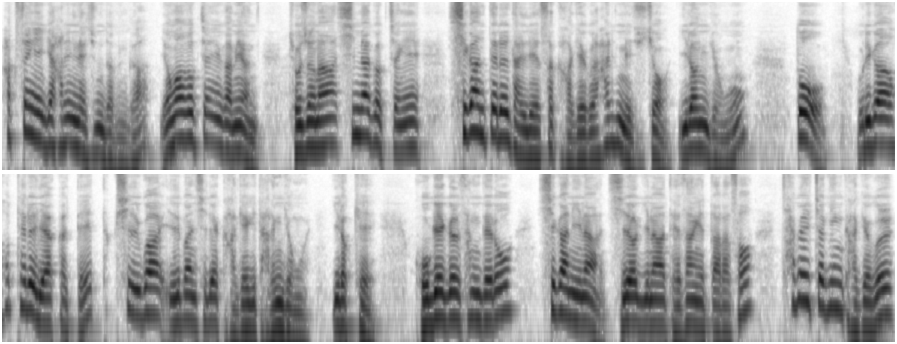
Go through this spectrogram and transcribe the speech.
학생에게 할인을 해준다든가 영화극장에 가면 조조나 심야극장에 시간대를 달리해서 가격을 할인해 주죠. 이런 경우 또 우리가 호텔을 예약할 때 특실과 일반실의 가격이 다른 경우 이렇게 고객을 상대로 시간이나 지역이나 대상에 따라서 차별적인 가격을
